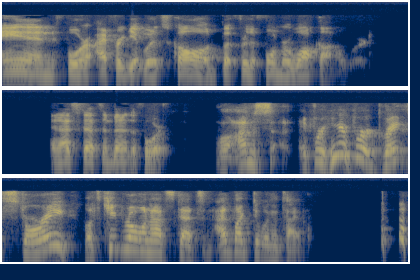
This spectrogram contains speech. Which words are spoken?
and for I forget what it's called, but for the former walk-on award, and that's Stetson Bennett the fourth. Well, I'm if we're here for a great story, let's keep rolling out Stetson. I'd like to win the title.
